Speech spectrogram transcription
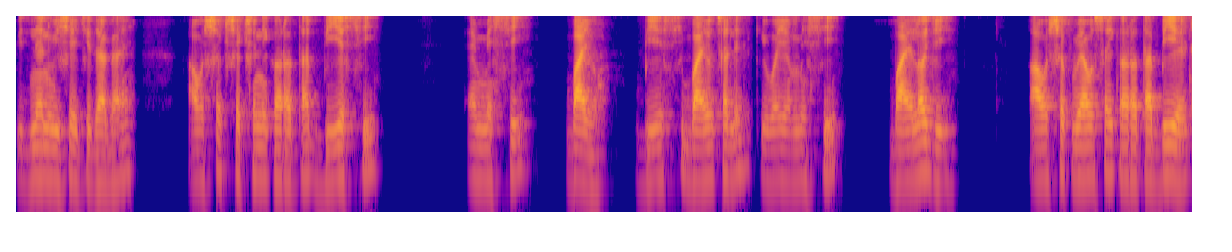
विज्ञान विषयाची जागा आहे. आवश्यक शैक्षणिक अर्हता B S C M S C bio. B S C bio चालेल किंवा एम एस सी बायोलॉजी आवश्यक व्यावसायिक अर्हता बी एड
